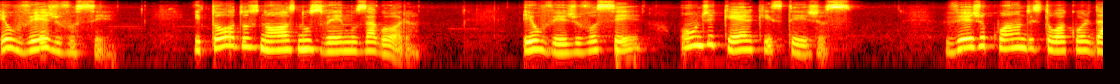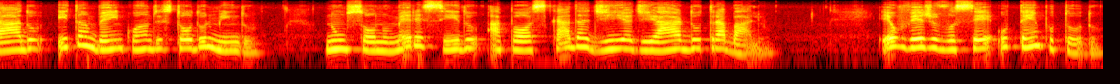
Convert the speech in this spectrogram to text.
Eu vejo você e todos nós nos vemos agora. Eu vejo você onde quer que estejas. Vejo quando estou acordado e também quando estou dormindo, num sono merecido após cada dia de árduo trabalho. Eu vejo você o tempo todo.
